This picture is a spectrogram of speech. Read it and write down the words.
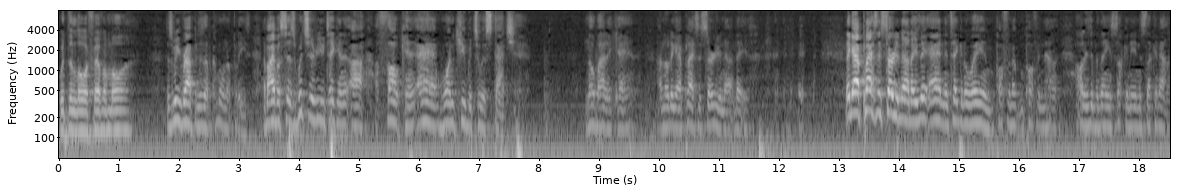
with the Lord forevermore. As we wrap this up, come on up, please. The Bible says, which of you taking a, a thought can add one cubit to his stature? Nobody can. I know they got plastic surgery nowadays. they got plastic surgery nowadays. They adding and taking away and puffing up and puffing down. All these different things, sucking in and sucking out.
